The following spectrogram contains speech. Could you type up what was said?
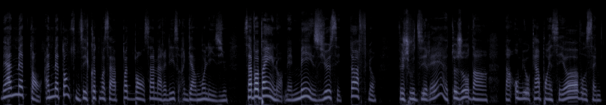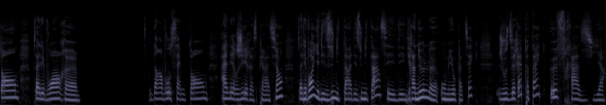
Mais admettons, admettons que tu me dis, écoute, moi, ça n'a pas de bon sens, Marie-Lise, regarde-moi les yeux. Ça va bien, là, mais mes yeux, c'est tough, là. Je vous dirais, euh, toujours dans, dans vos symptômes, vous allez voir euh, dans vos symptômes, allergie respiration, vous allez voir, il y a des unitaires. Des unitaires, c'est des granules euh, homéopathiques. Je vous dirais peut-être euphrasia.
